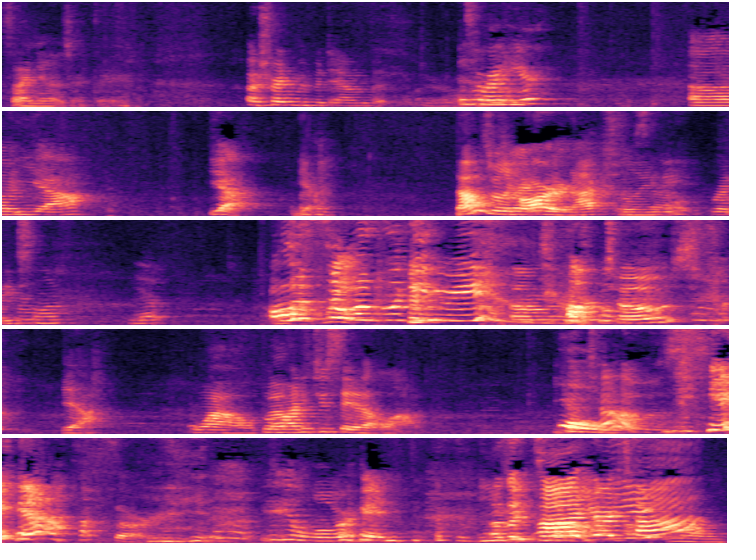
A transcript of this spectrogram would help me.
so I knew it was right there. I was trying to move it down, but. I. Is it right here? Uh, yeah. Yeah. Yeah. That was really Right hard, here. actually. Is that- Ready, Sloan? Yep. Oh, someone's looking at me. Um, your toes. Yeah. Wow. But why did you say that out loud? Oh. Toes. yeah. Sorry. You Lauren. I was like, ah, your toe. No.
